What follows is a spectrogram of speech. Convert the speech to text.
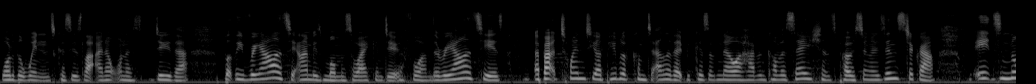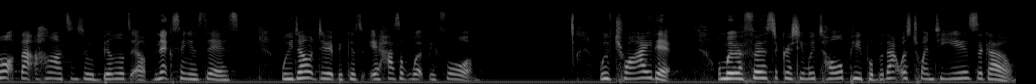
what are the wins because he's like, I don't want to do that. But the reality, I'm his mum, so I can do it for him. The reality is, about 20 odd people have come to Elevate because of Noah having conversations, posting on his Instagram. It's not that hard to build it up. The next thing is this: we don't do it because it hasn't worked before. We've tried it. When we were first a Christian, we told people, but that was 20 years ago.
